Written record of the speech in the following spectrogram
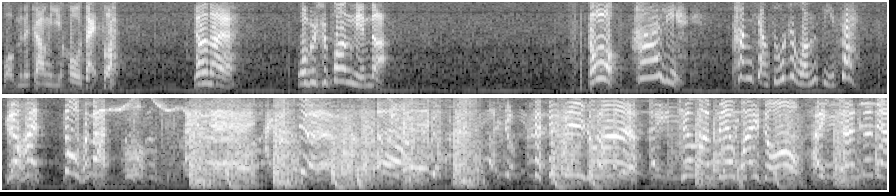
我们的账以后再算。杨大人，我们是帮您的。走。哈利，他们想阻止我们比赛。约翰，揍他们！秘书们，千万别还手，忍着点。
